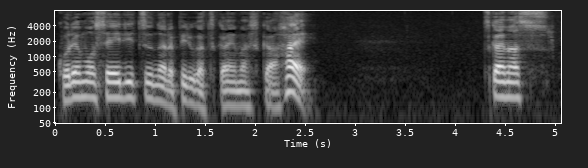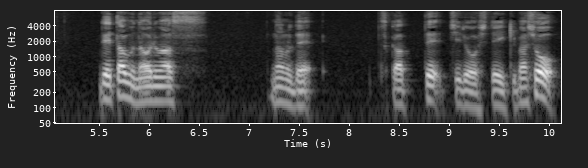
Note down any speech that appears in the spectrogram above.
これも生理痛ならピルが使えますか？はい。使えます。で、多分治ります。なので、使って治療していきましょ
